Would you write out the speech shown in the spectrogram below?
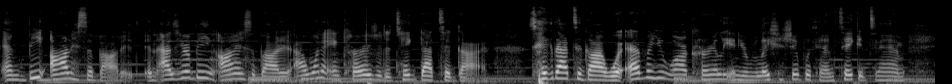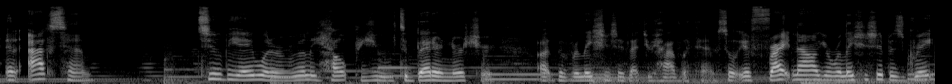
And be honest about it. And as you're being honest about it, I want to encourage you to take that to God. Take that to God wherever you are currently in your relationship with Him. Take it to Him and ask Him to be able to really help you to better nurture uh, the relationship that you have with Him. So if right now your relationship is great,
